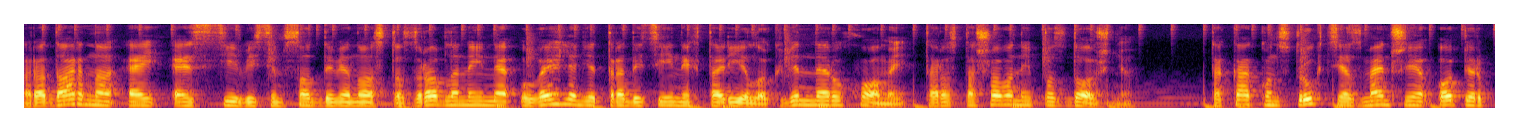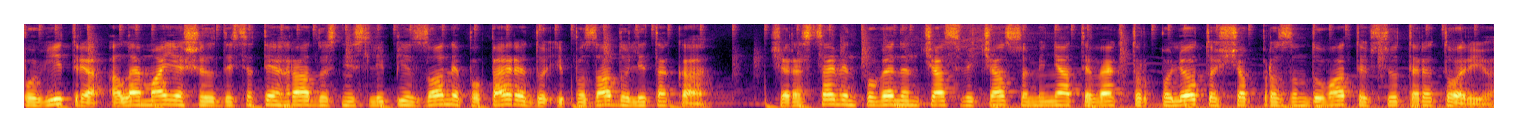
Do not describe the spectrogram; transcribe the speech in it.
Радар на ASC-890 зроблений не у вигляді традиційних тарілок, він нерухомий та розташований поздовжньо. Така конструкція зменшує опір повітря, але має 60-градусні сліпі зони попереду і позаду літака. Через це він повинен час від часу міняти вектор польоту, щоб прозондувати всю територію.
